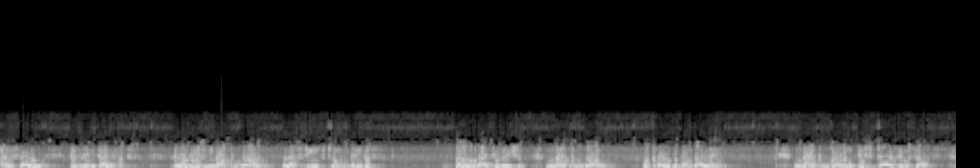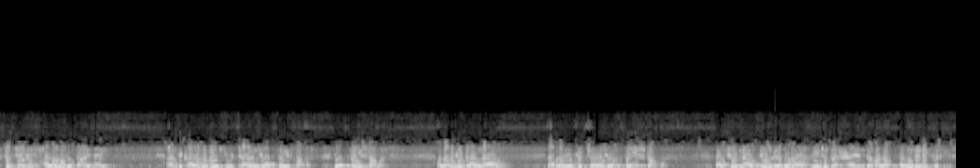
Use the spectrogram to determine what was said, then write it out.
And so, this indictment, there is not one, well that seems tremendous, bold accusation, not one who calls upon thy name. Not one bestirs himself to take hold of thy name. And because of this, you turn your face from us, your face from us. And what have you done now? Not only have you turned your face from us, but you now deliver us into the hand of our own iniquities.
